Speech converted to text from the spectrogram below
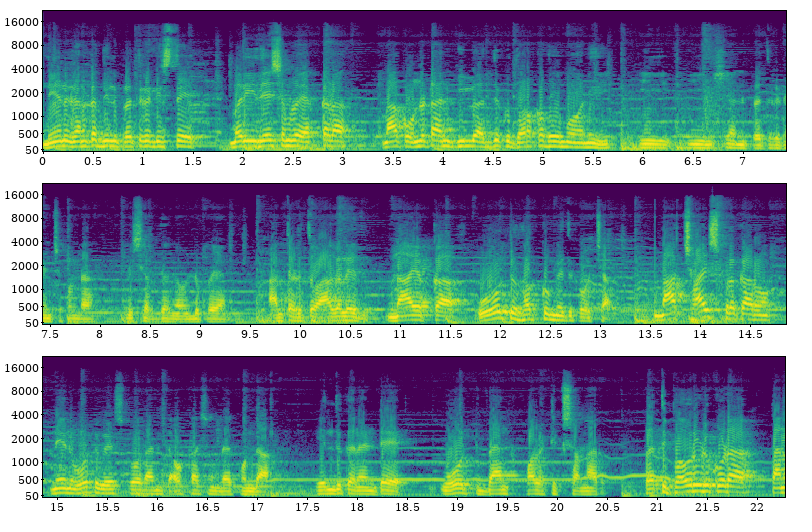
నేను గనక దీన్ని ప్రతిఘటిస్తే మరి ఈ దేశంలో ఎక్కడ నాకు ఉండటానికి ఇల్లు అద్దెకు దొరకదేమో అని ఈ ఈ విషయాన్ని ప్రతిఘటించకుండా నిశ్శబ్దంగా ఉండిపోయాను. అంతటితో ఆగలేదు. నా యొక్క ఓటు హక్కు మీదకి వచ్చారు నా చాయిస్ ప్రకారం నేను ఓటు వేసుకోవడానికి అవకాశం లేకుండా ఎందుకనంటే ఓట్ బ్యాంక్ పాలిటిక్స్ అన్నారు. ప్రతి పౌరుడు కూడా తన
